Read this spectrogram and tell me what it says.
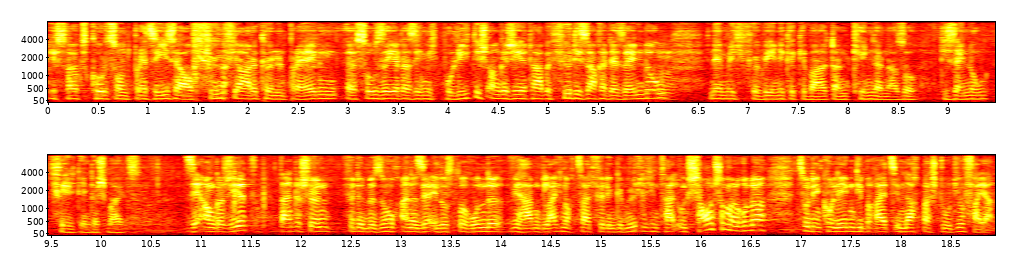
Ich sage es kurz und präzise. Auch fünf Jahre können prägen. Äh, so sehr, dass ich mich politisch engagiert habe für die Sache der Sendung, mhm. nämlich für weniger Gewalt an Kindern. Also die Sendung fehlt in der Schweiz sehr engagiert. Dankeschön für den Besuch, eine sehr illustre Runde. Wir haben gleich noch Zeit für den gemütlichen Teil und schauen schon mal rüber zu den Kollegen, die bereits im Nachbarstudio feiern.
